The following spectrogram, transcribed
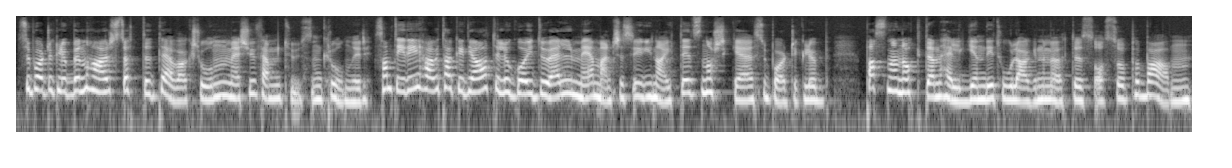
Supporterklubben har støttet TV-aksjonen med 25 000 kroner. Samtidig har vi takket ja til å gå i duell med Manchester Uniteds norske supporterklubb. Passende nok den helgen de to lagene møtes også på banen.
